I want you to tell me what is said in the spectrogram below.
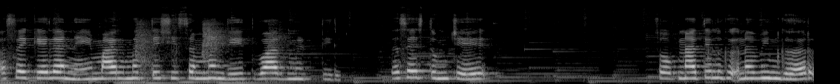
असे केल्याने मालमत्तेशी संबंधित वाद मिटतील. तसेच तुमचे स्वप्नातील नवीन घर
